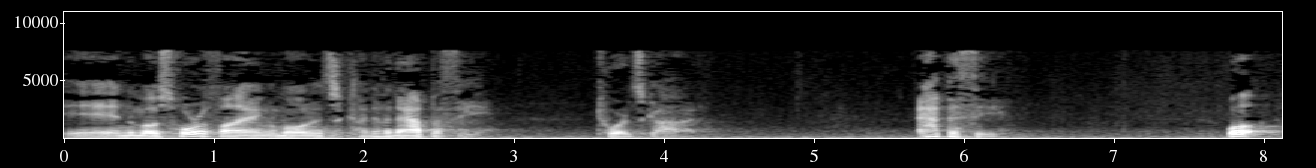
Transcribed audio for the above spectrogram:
in the most horrifying moments, kind of an apathy towards God. Apathy. Well,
